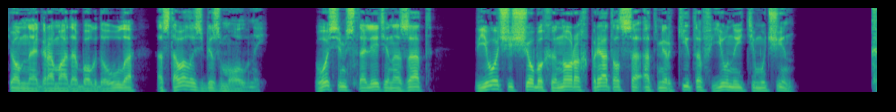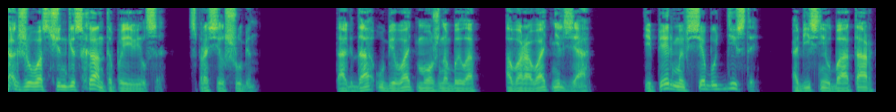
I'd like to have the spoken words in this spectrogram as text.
Темная громада Богдаула оставалась безмолвной. Восемь столетий назад в его чищобах и норах прятался от меркитов юный Тимучин. «Как же у вас Чингисхан-то появился?» — спросил Шубин. «Тогда убивать можно было, а воровать нельзя. Теперь мы все буддисты», — объяснил Баатар,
